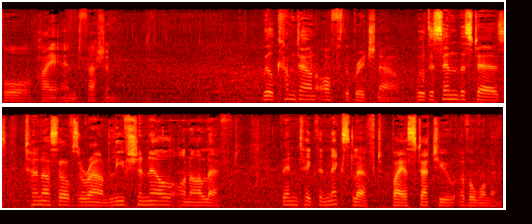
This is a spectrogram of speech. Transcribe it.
for high end fashion. We'll come down off the bridge now. We'll descend the stairs, turn ourselves around, leave Chanel on our left, then take the next left by a statue of a woman.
